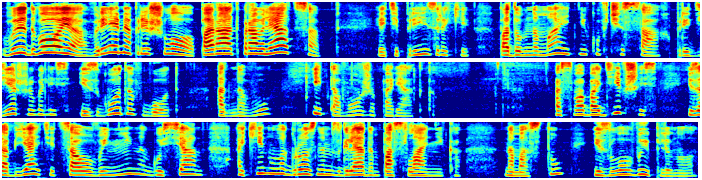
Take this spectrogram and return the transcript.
«Вы двое! Время пришло! Пора отправляться!» Эти призраки, подобно маятнику в часах, придерживались из года в год одного и того же порядка. Освободившись из объятий Цао Вэнина, Гусян окинула грозным взглядом посланника на мосту и зло выплюнула.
